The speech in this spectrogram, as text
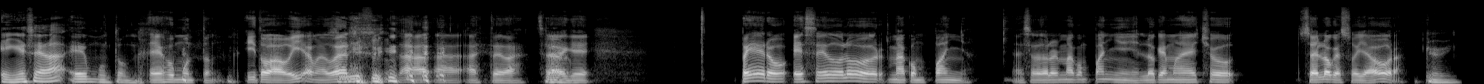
en esa edad es un montón. Es un montón. Y todavía me duele Sí. A, a- a esta edad. O sea Claro. que. Pero ese dolor me acompaña. Ese dolor me acompaña y es lo que me ha hecho ser lo que soy ahora. Qué bien.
